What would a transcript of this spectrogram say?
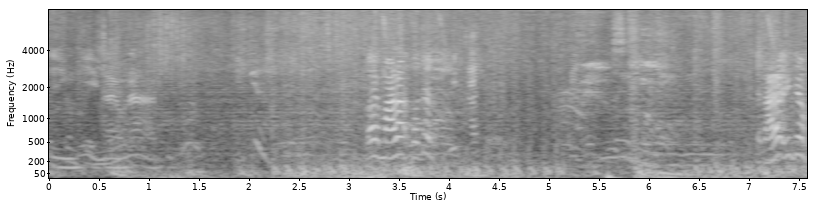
จริงพี่แนวหน้าเฮ้ยมาแล้วโซเชียลวิ่งไอ้ จะตายแล้วนิดเดียว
